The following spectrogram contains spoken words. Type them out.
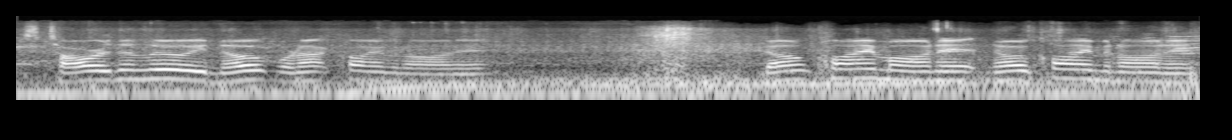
It's taller than Lily. Nope, we're not climbing on it. Don't climb on it. No climbing on it.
